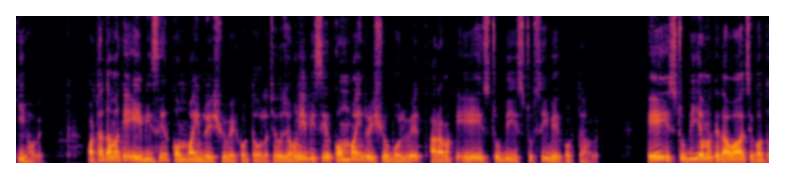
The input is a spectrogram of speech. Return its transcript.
কী হবে অর্থাৎ আমাকে এ এবিসি এর কম্বাইন রেশিও বের করতে বলেছে তো যখন এ এবিসি এর কম্বাইন রেশিও বলবে আর আমাকে A is to B is to C বের করতে হবে এ ইস টু বি আমাকে দেওয়া আছে কত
